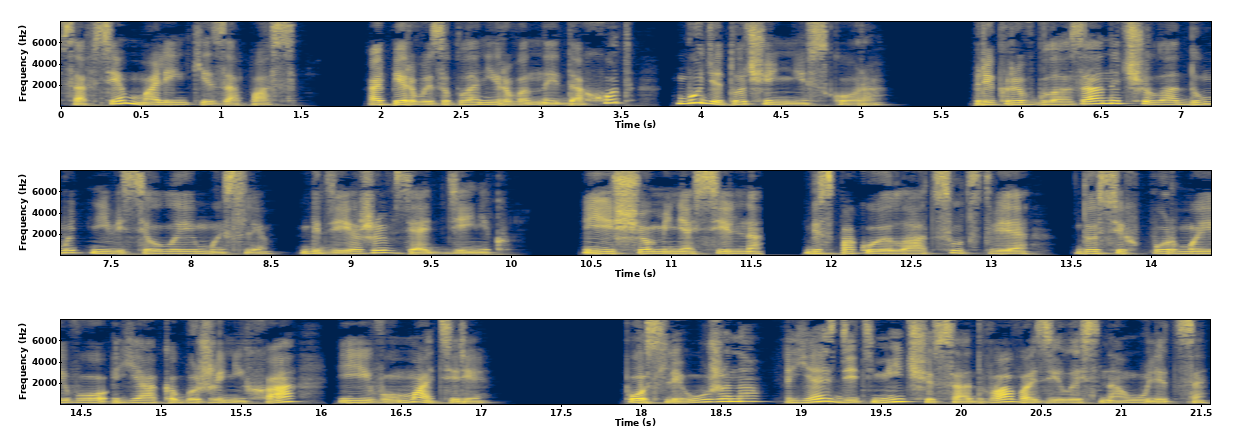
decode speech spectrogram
совсем маленький запас. А первый запланированный доход будет очень нескоро. Прикрыв глаза, начала думать невеселые мысли. Где же взять денег? И еще меня сильно беспокоило отсутствие до сих пор моего якобы жениха и его матери. После ужина я с детьми часа два возилась на улице,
